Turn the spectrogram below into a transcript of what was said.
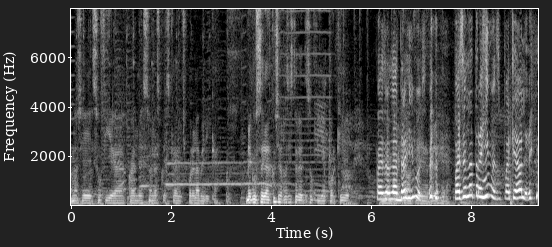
no sé, Sofía, cuáles son las cosas que ha hecho por el América. Me gustaría escuchar las historias de Sofía porque. Para eso la trajimos. Para eso la trajimos, para que hable.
